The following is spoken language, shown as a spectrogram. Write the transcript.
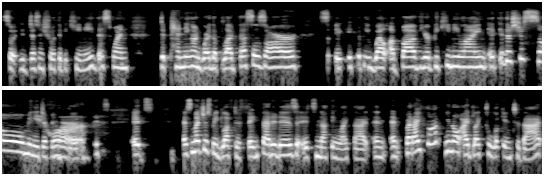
so it doesn't show the bikini. This one, depending on where the blood vessels are, so it, it could be well above your bikini line. It, it, there's just so many different sure. things. It's, it's, as much as we'd love to think that it is, it's nothing like that. And, and, but I thought, you know, I'd like to look into that.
